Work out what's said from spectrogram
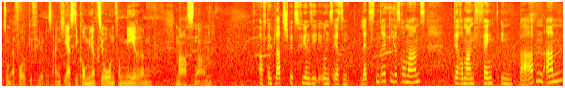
zum Erfolg geführt. Das ist eigentlich erst die Kombination von mehreren Maßnahmen. Auf den Platzspitz führen Sie uns erst im letzten Drittel des Romans. Der Roman fängt in Baden an.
